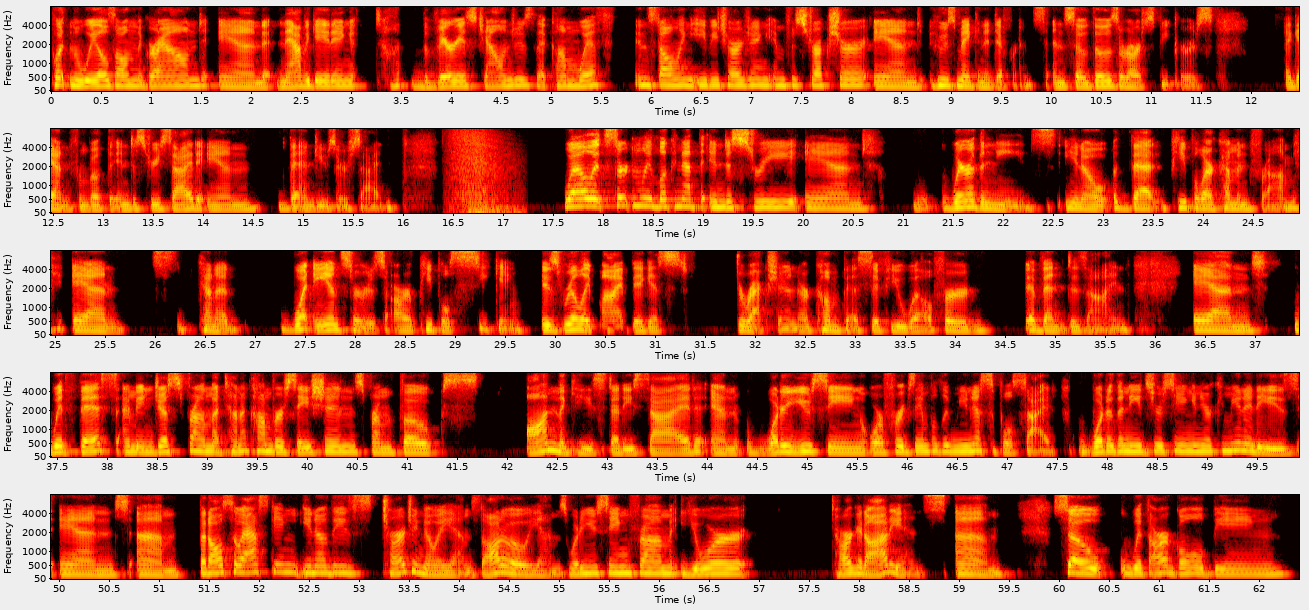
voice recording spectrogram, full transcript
putting the wheels on the ground and navigating t- the various challenges that come with installing EV charging infrastructure and who's making a difference. And so those are our speakers again, from both the industry side and the end user side? Well, it's certainly looking at the industry and where the needs, you know, that people are coming from and kind of what answers are people seeking is really my biggest direction or compass, if you will, for event design. And with this, I mean, just from a ton of conversations from folks on the case study side and what are you seeing? Or for example the municipal side. What are the needs you're seeing in your communities? And um, but also asking you know these charging oems the auto oems what are you seeing from your target audience? Um, so with our goal being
